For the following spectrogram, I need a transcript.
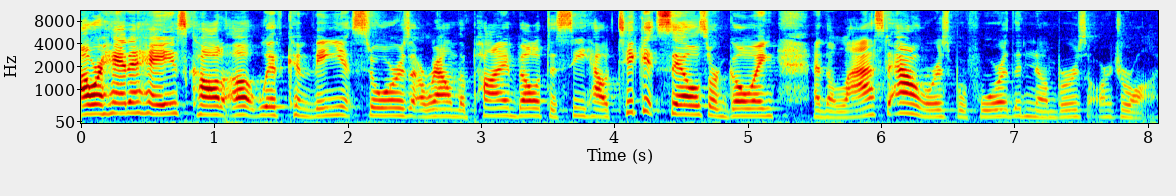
Our Hannah Hayes called up with convenience stores around the Pine Belt to see how ticket sales are going in the last hours before the numbers are drawn.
